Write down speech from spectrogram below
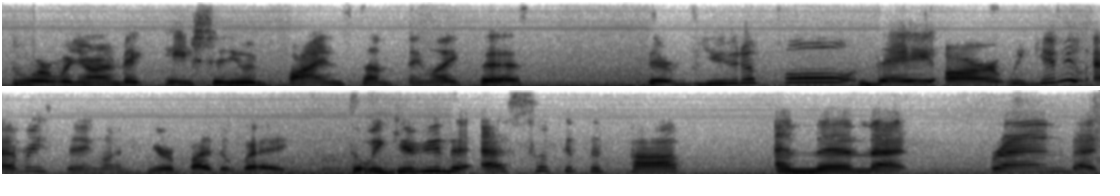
store when you're on vacation, you would find something like this. They're beautiful. They are, we give you everything on here, by the way. So we give you the S hook at the top and then that friend, that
